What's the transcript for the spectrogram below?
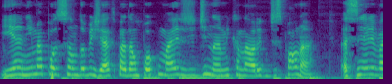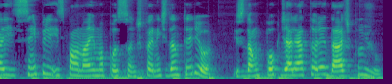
e anime a posição do objeto para dar um pouco mais de dinâmica na hora de spawnar. Assim ele vai sempre spawnar em uma posição diferente da anterior. Isso dá um pouco de aleatoriedade para o jogo.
